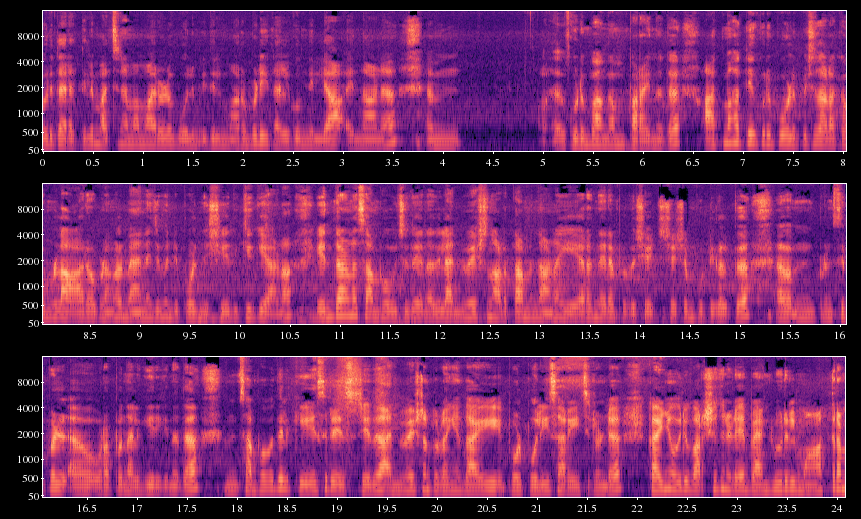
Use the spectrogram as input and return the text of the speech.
ഒരു തരത്തിലും അച്ഛനമ്മമാരോട് പോലും ഇതിൽ മറുപടി നൽകുന്നില്ല എന്നാണ് കുടുംബാംഗം പറയുന്നത് ആത്മഹത്യാക്കുറിപ്പ് ഒളിപ്പിച്ചതടക്കമുള്ള ആരോപണങ്ങൾ മാനേജ്മെന്റ് ഇപ്പോൾ നിഷേധിക്കുകയാണ്. എന്താണ് സംഭവിച്ചത് എന്നതിൽ അന്വേഷണം നടത്താമെന്നാണ് ഏറെ നേരം പ്രതിഷേധിച്ച ശേഷം കുട്ടികൾക്ക് പ്രിൻസിപ്പൽ ഉറപ്പ് നൽകിയിരിക്കുന്നത്. സംഭവത്തിൽ കേസ് രജിസ്റ്റർ ചെയ്ത് അന്വേഷണം തുടങ്ങിയതായി ഇപ്പോൾ പോലീസ് അറിയിച്ചിട്ടുണ്ട്. കഴിഞ്ഞ ഒരു വർഷത്തിനിടെ ബാംഗ്ലൂരിൽ മാത്രം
